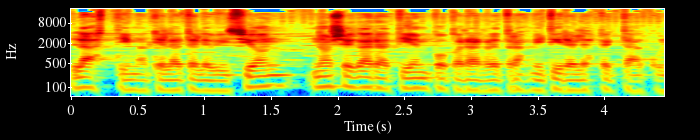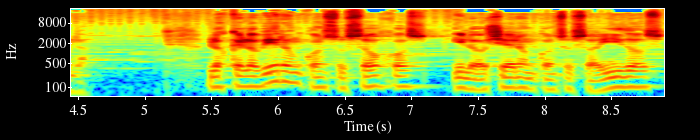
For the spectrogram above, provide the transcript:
Lástima que la televisión no llegara a tiempo para retransmitir el espectáculo. Los que lo vieron con sus ojos y lo oyeron con sus oídos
